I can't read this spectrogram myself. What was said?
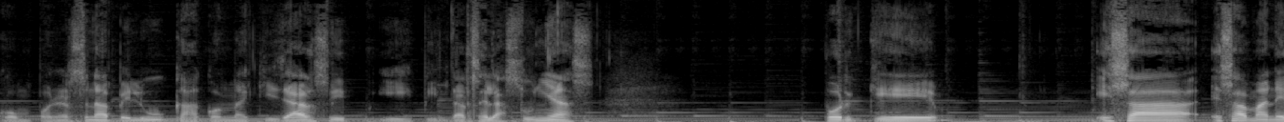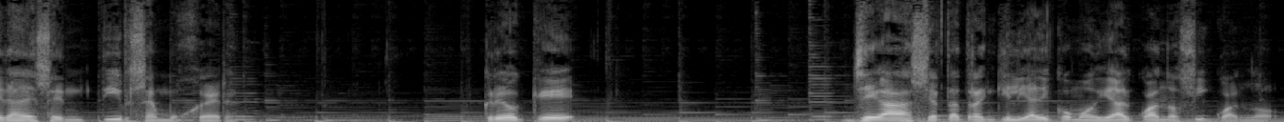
con ponerse una peluca, con maquillarse y, pintarse las uñas. Porque esa, esa manera de sentirse mujer, creo que llega a cierta tranquilidad y comodidad cuando sí, cuando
